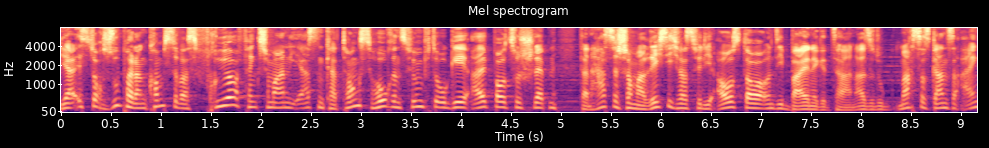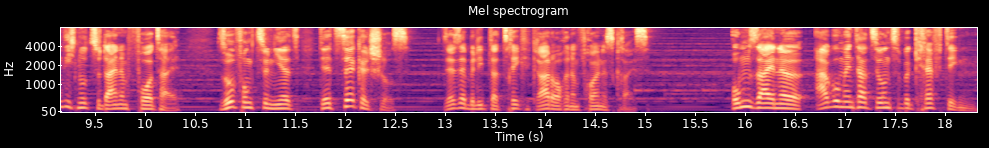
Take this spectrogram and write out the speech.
Ja, ist doch super, dann kommst du was früher, fängst schon mal an, die ersten Kartons hoch ins fünfte OG Altbau zu schleppen, dann hast du schon mal richtig was für die Ausdauer und die Beine getan. Also du machst das Ganze eigentlich nur zu deinem Vorteil. So funktioniert der Zirkelschluss. Sehr, sehr beliebter Trick, gerade auch in einem Freundeskreis. Um seine Argumentation zu bekräftigen,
